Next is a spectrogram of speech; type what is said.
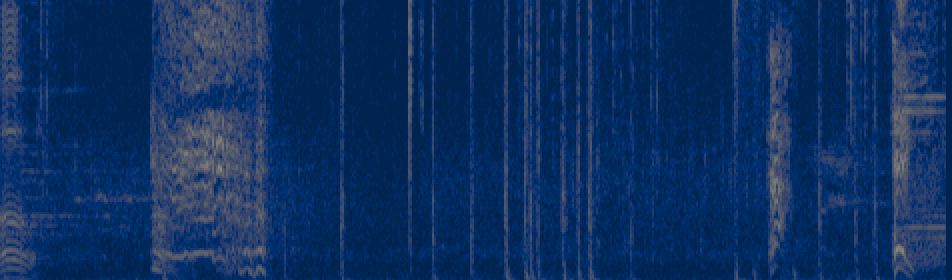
Whoa. Hey!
